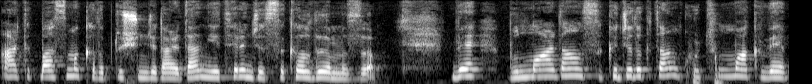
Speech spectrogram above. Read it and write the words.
artık basma kalıp düşüncelerden yeterince sıkıldığımızı ve bunlardan sıkıcılıktan kurtulmak ve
